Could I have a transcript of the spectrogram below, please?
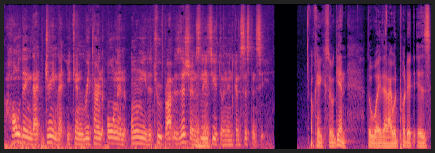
holding that dream that you can return all and only the true propositions mm-hmm. leads you to an inconsistency. Okay. So again, the way that I would put it is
